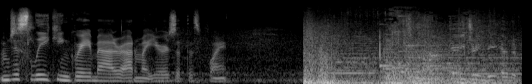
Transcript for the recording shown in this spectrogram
I'm just leaking gray matter out of my ears at this point. Engaging the enemy.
